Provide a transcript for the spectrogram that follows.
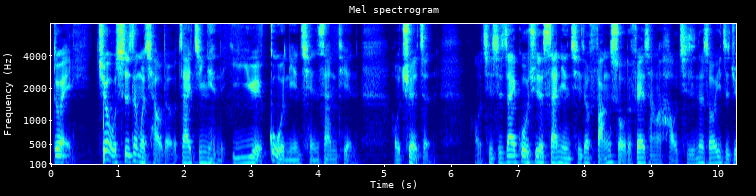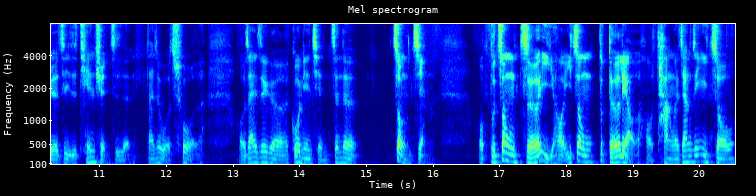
对，就是这么巧的，在今年的一月过年前三天，我确诊。哦，其实，在过去的三年，其实防守的非常好。其实那时候一直觉得自己是天选之人，但是我错了。我在这个过年前真的中奖。我不中则已哈，一中不得了了哈，躺了将近一周，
